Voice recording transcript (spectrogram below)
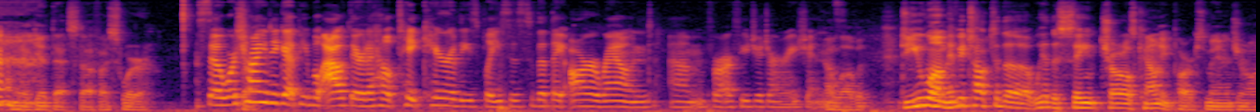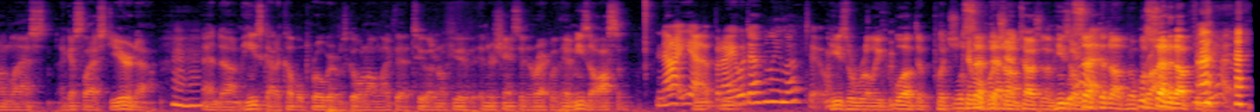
I'm gonna get that stuff. I swear. So we're trying to get people out there to help take care of these places so that they are around um, for our future generations I love it. Do you um have you talked to the we had the St. Charles County Parks manager on last I guess last year now, and um, he's got a couple programs going on like that too. I don't know if you have any chance to interact with him. He's awesome. not yet but i would definitely love to He's a really we'll have to put you We'll Kim will set put that you in up. touch with him. He's We'll a, set that up. No we'll problem. set it up for you.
